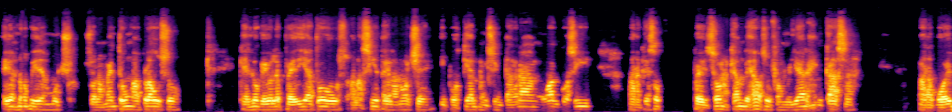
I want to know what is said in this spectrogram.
Ellos no piden mucho, solamente un aplauso, que es lo que yo les pedí a todos a las 7 de la noche y postearnos en su Instagram o algo así, para que esas personas que han dejado a sus familiares en casa para poder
